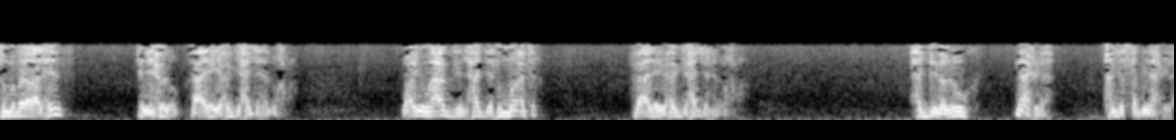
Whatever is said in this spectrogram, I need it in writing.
ثم بلغ الحنث يعني الحلم فعليه يحج حجة أخرى. وأيما عبد حج ثم اعتق فعليه يحج حجة أخرى. حج المملوك نافلة. حج الصبي نافلة.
